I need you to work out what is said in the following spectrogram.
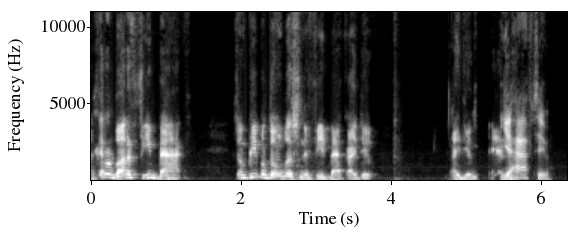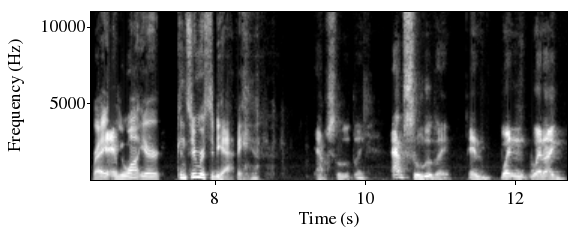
I got a lot of feedback. Some people don't listen to feedback. I do. I do. And, you have to, right? And, you want your consumers to be happy. absolutely, absolutely. And when when I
